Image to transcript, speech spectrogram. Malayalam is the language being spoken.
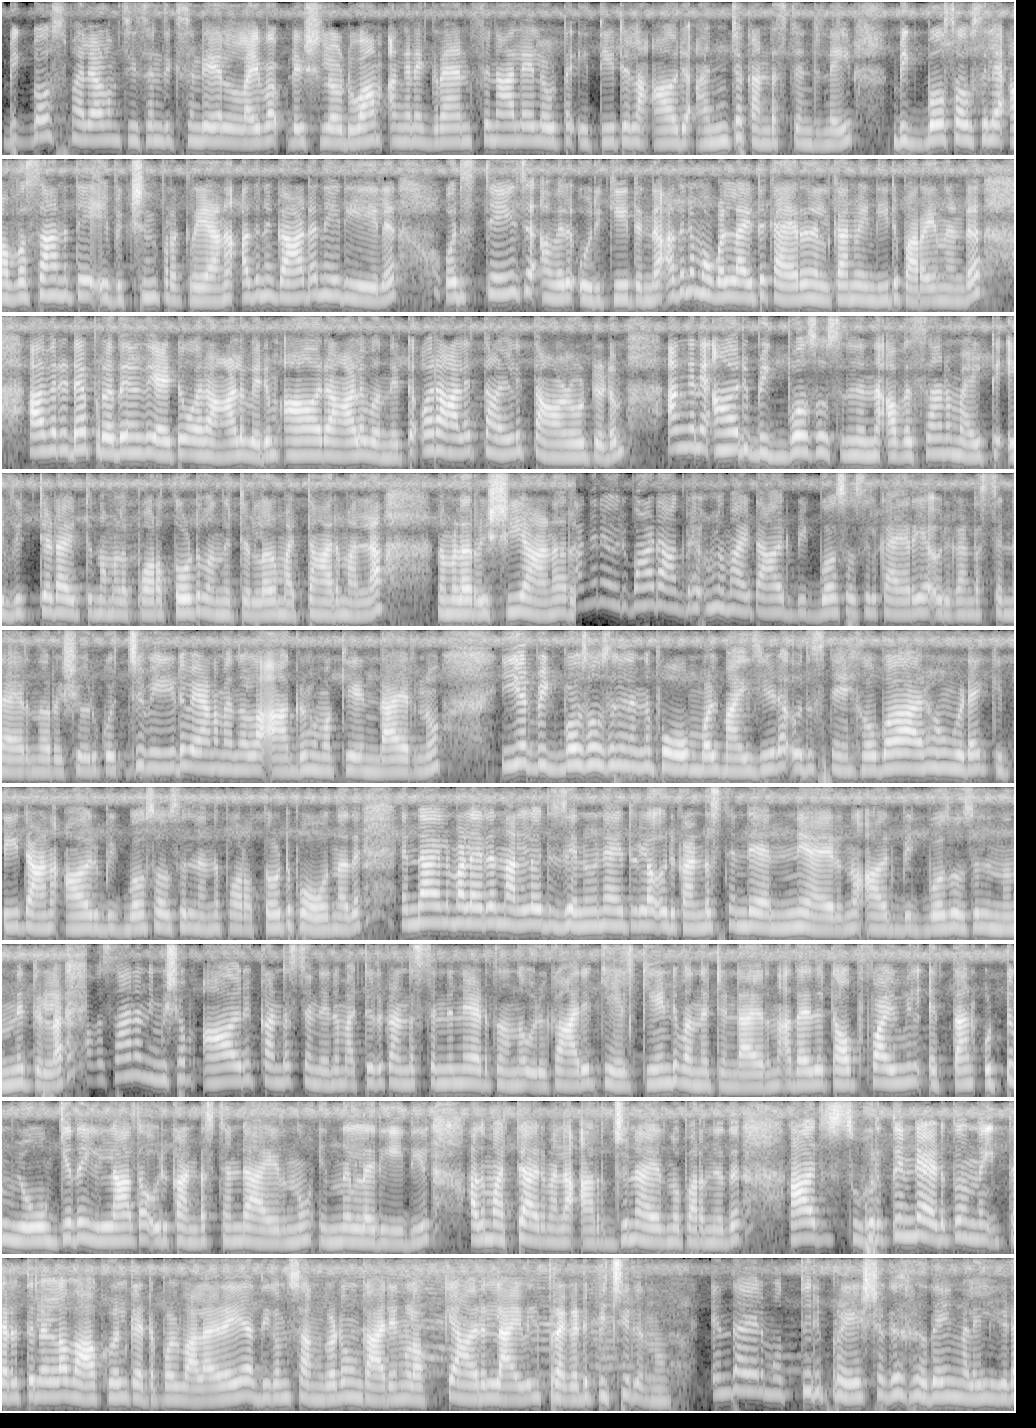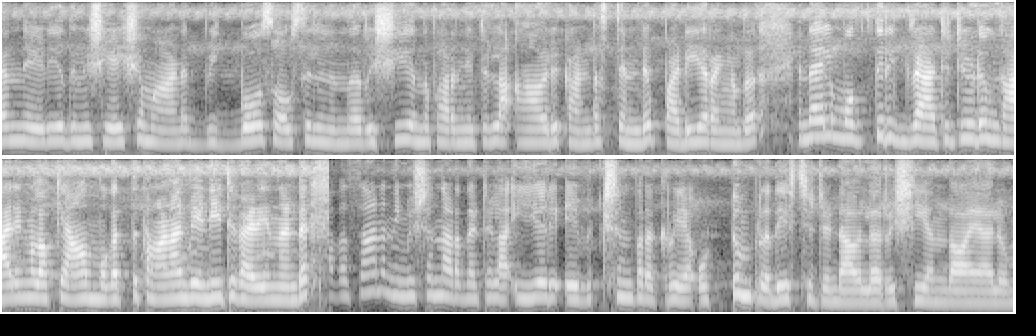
ബിഗ് ബോസ് മലയാളം സീസൺ സിക്സിന്റെ ലൈവ് അപ്ഡേഷനിലോട്ട് പോവാം. അങ്ങനെ ഗ്രാൻഡ് ഫിനാലയിലോട്ട് എത്തിയിട്ടുള്ള ആ ഒരു അഞ്ച് കണ്ടസ്റ്റന്റിന്റെയും ബിഗ് ബോസ് ഹൗസിലെ അവസാനത്തെ എവിക്ഷൻ പ്രക്രിയയാണ്. അതിന് ഗാർഡൻ ഏരിയയിൽ ഒരു സ്റ്റേജ് അവർ ഒരുക്കിയിട്ടുണ്ട്. അതിന് മുകളിലായിട്ട് കയറി നിൽക്കാൻ വേണ്ടിയിട്ട് പറയുന്നുണ്ട്. അവരുടെ പ്രതിനിധിയായിട്ട് ഒരാൾ വരും. ആ ഒരാൾ വന്നിട്ട് ഒരാളെ തള്ളി താഴോട്ടിടും അങ്ങനെ ആ ഒരു ബിഗ് ബോസ് ഹൗസിൽ നിന്ന് അവസാനമായിട്ട് എവിക്റ്റഡ് ആയിട്ട് നമ്മൾ പുറത്തോട്ട് വന്നിട്ടുള്ളത് മറ്റാരുമല്ല. നമ്മളെ ഋഷിയാണ്. അങ്ങനെ ഒരുപാട് ആഗ്രഹങ്ങളുമായിട്ട് ആ ഒരു ബിഗ് ബോസ് ഹൗസിൽ കയറിയ ഒരു കണ്ടസ്റ്റന്റ് ആയിരുന്നു ഋഷി. ഒരു കൊച്ചു വീട് വേണമെന്നുള്ള ആഗ്രഹമൊക്കെ ഉണ്ടായിരുന്നു. ഈ ഒരു ബിഗ് ബോസ് ഹൗസിൽ നിന്ന് പോകുമ്പോൾ മൈജിയുടെ ഒരു സ്നേഹോപകാരവും കൂടെ കിട്ടിയിട്ടാണ് ആ ഒരു ബിഗ് ബോസ് ഹൗസിൽ നിന്ന് പുറത്തോട്ട് പോകുന്നത്. എന്തായാലും വളരെ നല്ലൊരു ജെനുവിനായിട്ടുള്ള ഒരു കണ്ടസ്റ്റന്റ് തന്നെയായിരുന്നു ആ ഒരു ബിഗ് ബോസ് ഹൗസിൽ നിന്നിട്ടുള്ള. അവസാന നിമിഷം ആ ഒരു കണ്ടസ്റ്റന്റിന് മറ്റൊരു കണ്ടസ്റ്റന്റിന്റെ അടുത്ത് നിന്ന് ഒരു കാര്യം കേൾക്കേണ്ടി വന്നിട്ടുണ്ടായിരുന്നു. അതായത് ടോപ്പ് ഫൈവിൽ എത്താൻ ഒട്ടും യോഗ്യതയില്ലാത്ത ഒരു കണ്ടസ്റ്റന്റ് ആയിരുന്നു എന്നുള്ള രീതിയിൽ. അത് മറ്റാരുമല്ല അർജുനായിരുന്നു പറഞ്ഞത്. ആ ഒരു സുഹൃത്തിന്റെ അടുത്ത് നിന്ന് ഇത്തരത്തിലുള്ള വാക്കുകൾ കേട്ടപ്പോൾ വളരെയധികം സങ്കടവും കാര്യങ്ങളൊക്കെ ആ ഒരു ലൈവിൽ പ്രകടിപ്പിച്ചിരുന്നു. എന്തായാലും ഒത്തിരി പ്രേക്ഷക ഹൃദയങ്ങളിൽ ഇടം നേടിയതിനു ശേഷമാണ് ബിഗ് ബോസ് ഹൗസിൽ നിന്ന് ഋഷി എന്ന് പറഞ്ഞിട്ടുള്ള ആ ഒരു കണ്ടസ്റ്റന്റ് പടിയിറങ്ങുന്നത്. എന്തായാലും ഒത്തിരി ഗ്രാറ്റിറ്റ്യൂഡും കാര്യങ്ങളൊക്കെ ആ മുഖത്ത് കാണാൻ വേണ്ടിയിട്ട് കഴിയുന്നുണ്ട്. അവസാന നിമിഷം നടന്നിട്ടുള്ള ഈ ഒരു എവിക്ഷൻ പ്രക്രിയ ഒട്ടും പ്രതീക്ഷിച്ചിട്ടുണ്ടാവില്ല. ഋഷി എന്തായാലും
